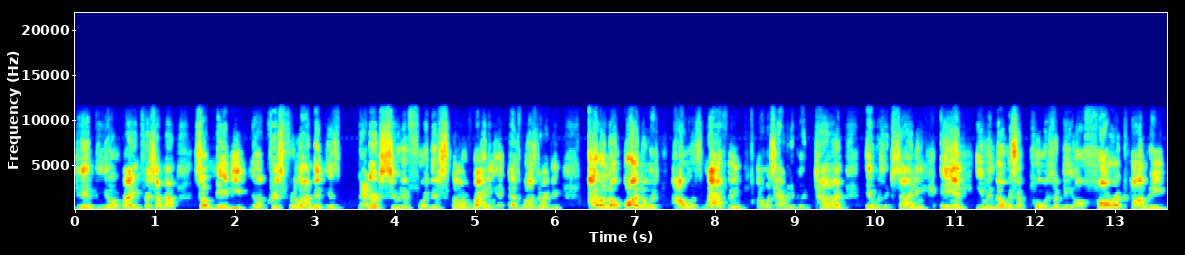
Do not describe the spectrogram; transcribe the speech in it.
did the uh, writing first time around. So maybe uh, Christopher Landon is better suited for this uh, writing as well as directing. I don't know. All I know is I was laughing. I was having a good time. It was exciting. And even though it's supposed to be a horror comedy,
